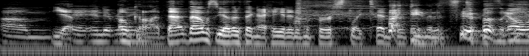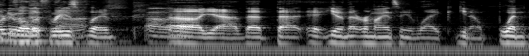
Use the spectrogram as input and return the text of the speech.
Um, Yeah. and, and oh god, that that was the other thing I hated in the first like 10, 15 minutes. I was like, oh, we're doing all the freeze now. Um, flame. Oh yeah, that that it, you know that reminds me of like you know when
